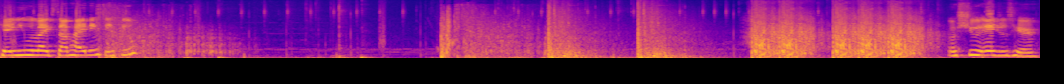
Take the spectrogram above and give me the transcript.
Can you like stop hiding? Thank you. Oh shoot, Angel's here.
